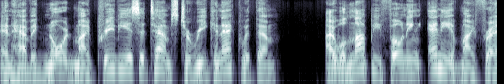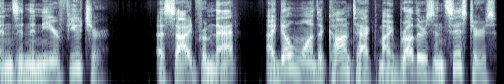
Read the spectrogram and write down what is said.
and have ignored my previous attempts to reconnect with them, I will not be phoning any of my friends in the near future. Aside from that, I don't want to contact my brothers and sisters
